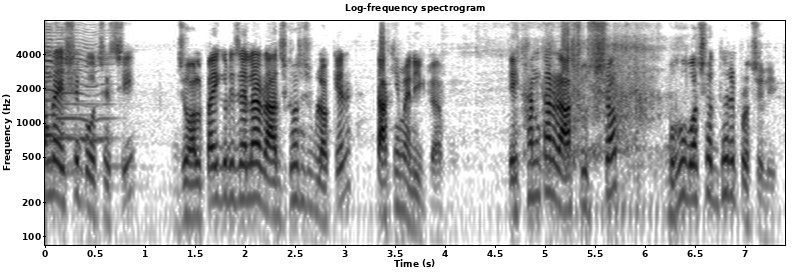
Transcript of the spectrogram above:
আমরা এসে পৌঁছেছি জলপাইগুড়ি জেলার রাজগঞ্জ ব্লকের টাকিমারি গ্রামে। এখানকার রাস উৎসব বহু বছর ধরে প্রচলিত।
